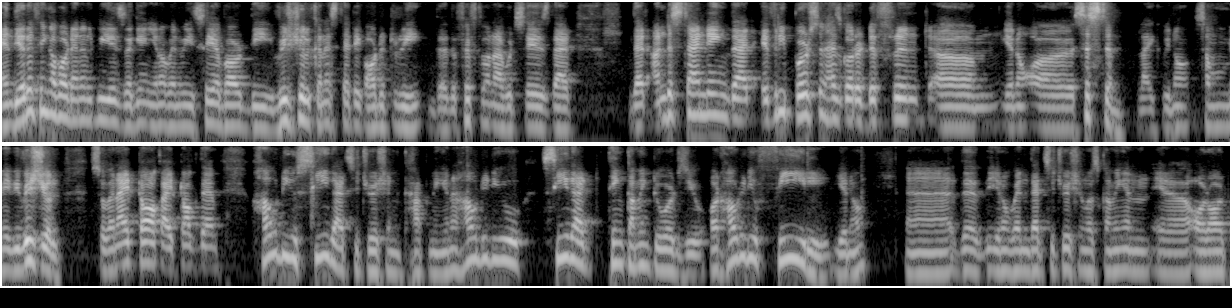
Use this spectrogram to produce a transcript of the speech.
and the other thing about nlp is again you know when we say about the visual kinesthetic auditory the, the fifth one i would say is that that understanding that every person has got a different um, you know uh, system like you know some maybe visual. So when i talk i talk them how do you see that situation happening? You know how did you see that thing coming towards you? Or how did you feel you know uh, the, you know when that situation was coming in uh, or or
